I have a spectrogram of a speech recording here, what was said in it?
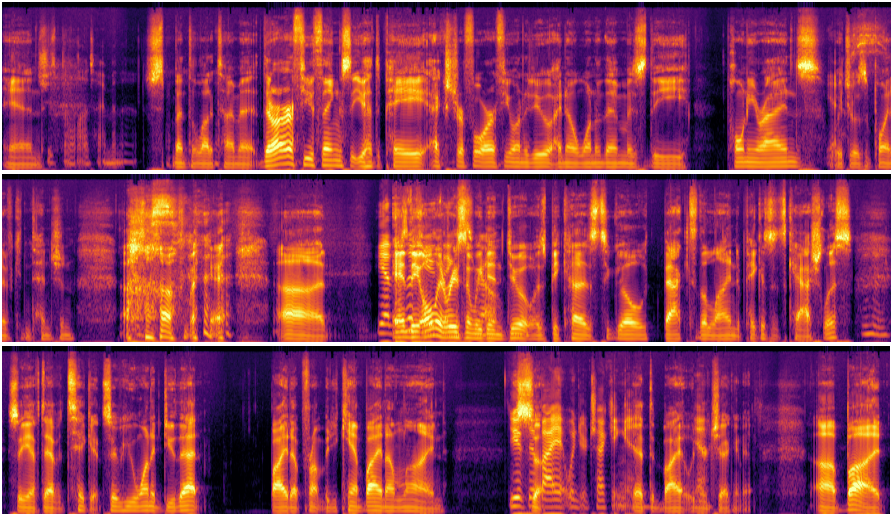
and She spent a lot of time in that. spent a lot of time in it. There are a few things that you have to pay extra for if you want to do. I know one of them is the pony rides, which was a point of contention. Um, uh, Yeah, and the only reason we didn't do it was because to go back to the line to pay because it's cashless, Mm-hmm. so you have to have a ticket. So if you want to do that, buy it up front, but you can't buy it online. You have so- to buy it when you're checking it. You have to buy it when Yeah. you're checking it. Uh, but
